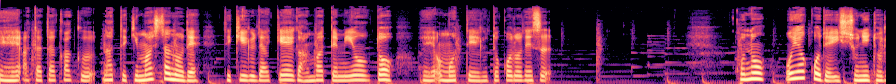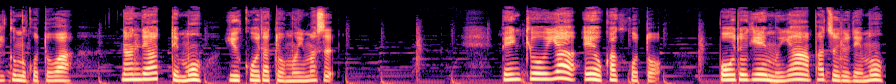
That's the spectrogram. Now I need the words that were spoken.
えー、暖かくなってきましたのでできるだけ頑張ってみようと、えー、思っているところです。この親子で一緒に取り組むことは何であっても有効だと思います。勉強や絵を描くことボードゲームやパズルでも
